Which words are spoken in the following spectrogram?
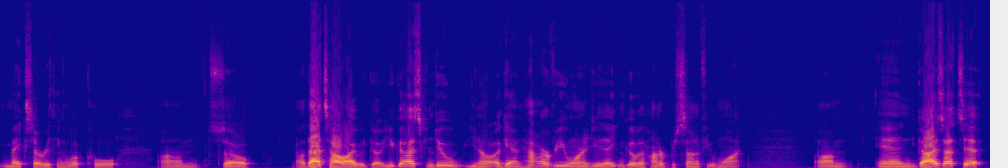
makes everything look cool. Um, so uh, that's how I would go. You guys can do, you know, again, however you want to do that. You can go with 100% if you want. Um, and guys, that's it.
